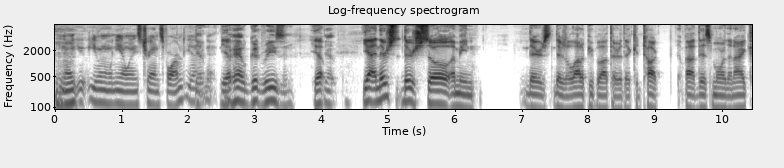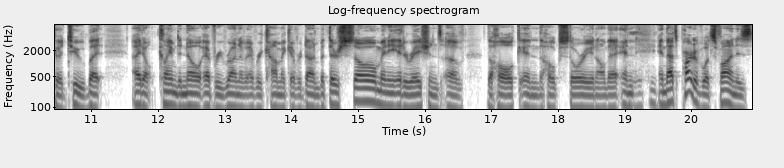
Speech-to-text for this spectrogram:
You know, mm-hmm. even when you know when he's transformed. Yeah, Yep. You have good reason. Yep. Yep. Yeah, and there's there's so I mean, there's there's a lot of people out there that could talk about this more than I could too, but I don't claim to know every run of every comic ever done, but there's so many iterations of the Hulk and the Hulk story and all that. And mm-hmm. and that's part of what's fun is,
